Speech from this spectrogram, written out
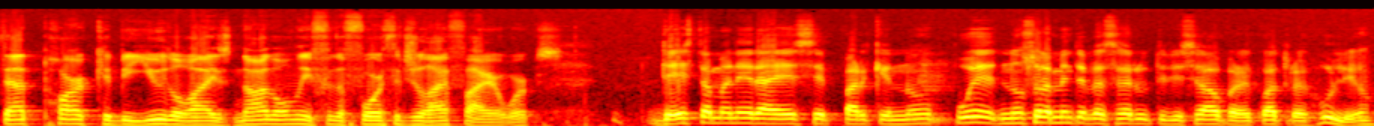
that park could be utilized not only for the Fourth of July fireworks, De esta manera ese parque no puede, no solamente va a ser utilizado para el 4 de julio,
